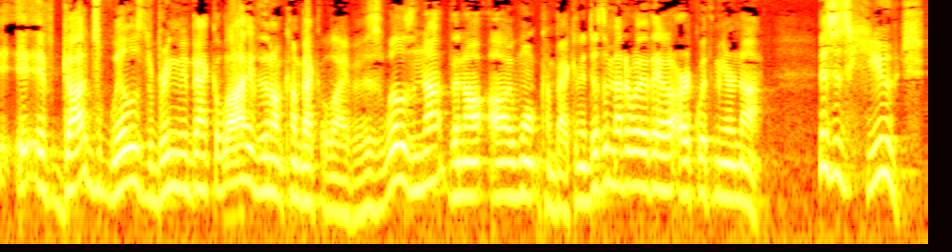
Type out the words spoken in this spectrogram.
if God's will is to bring me back alive, then I'll come back alive. If His will is not, then I'll, I will not come back. And it doesn't matter whether they have an ark with me or not. This is huge.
